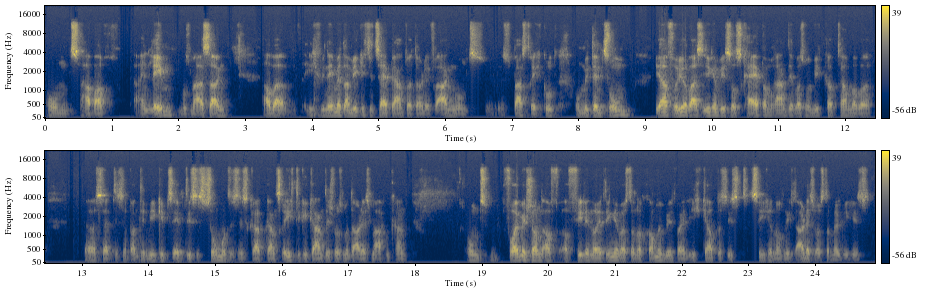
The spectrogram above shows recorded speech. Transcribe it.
und habe auch ein Leben, muss man auch sagen. Aber ich nehme dann wirklich die Zeit, beantworte alle Fragen und es passt recht gut. Und mit dem Zoom, ja, früher war es irgendwie so Skype am Rande, was wir mitgehabt haben, aber ja, seit dieser Pandemie gibt es eben dieses Zoom und es ist gerade ganz richtig gigantisch, was man da alles machen kann. Und freue mich schon auf, auf viele neue Dinge, was da noch kommen wird, weil ich glaube, das ist sicher noch nicht alles, was da möglich ist.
